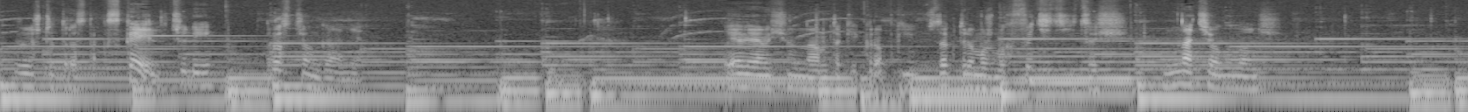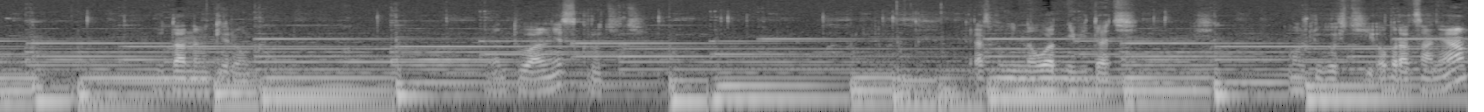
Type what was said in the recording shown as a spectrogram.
Może jeszcze teraz tak, scale, czyli rozciąganie. Pojawiają się nam takie kropki, za które możemy chwycić i coś naciągnąć w danym kierunku. Ewentualnie skrócić. Teraz powinno ładnie widać możliwości obracania.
